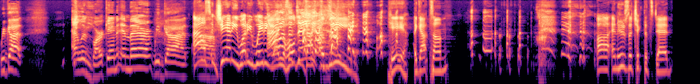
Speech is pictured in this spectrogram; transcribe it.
We've got Ellen Barkin in there. We've got Allison um, Janney, what are you waiting? Why are you holding Janney, back the lead? hey, I got some. Uh, and who's the chick that's dead?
